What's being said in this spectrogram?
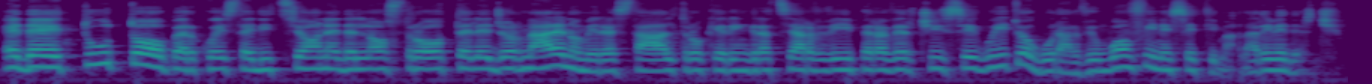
Ed è tutto per questa edizione del nostro telegiornale, non mi resta altro che ringraziarvi per averci seguito e augurarvi un buon fine settimana. Arrivederci.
